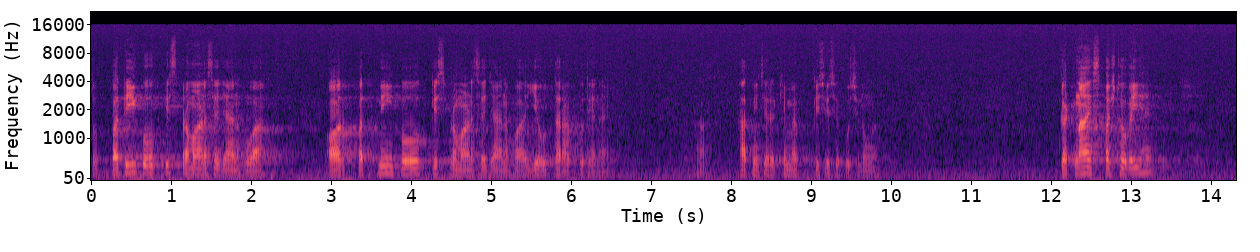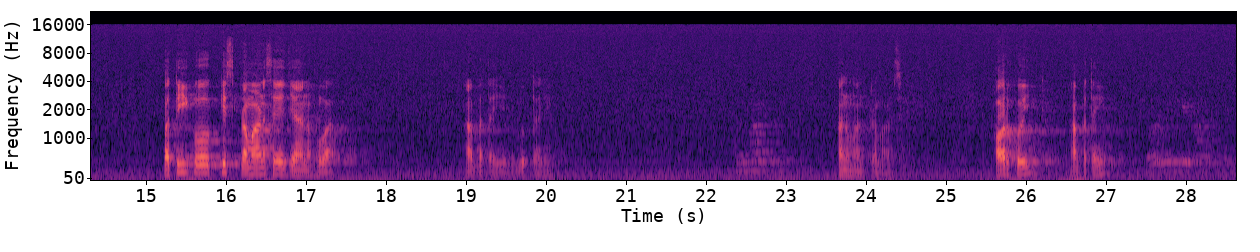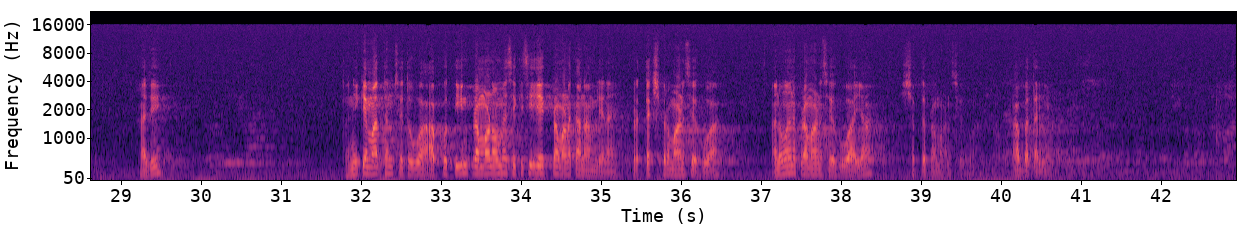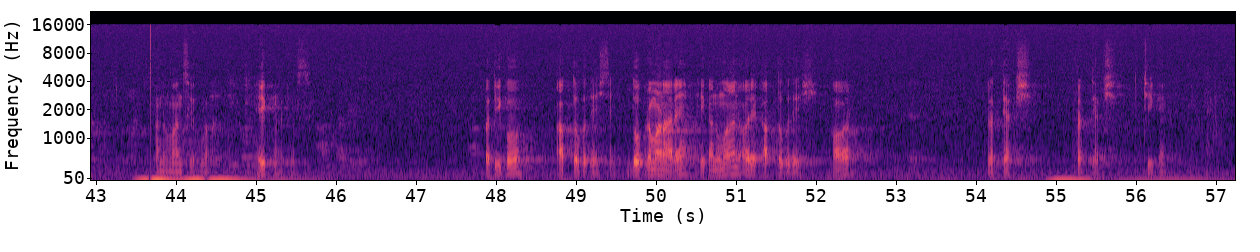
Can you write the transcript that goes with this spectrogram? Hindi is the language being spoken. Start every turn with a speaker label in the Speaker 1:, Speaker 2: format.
Speaker 1: तो पति को किस प्रमाण से ज्ञान हुआ और पत्नी को किस प्रमाण से ज्ञान हुआ, ये उत्तर आपको देना है। हाँ हाथ नीचे रखिए, मैं किसी से पूछ लूँगा। घटना स्पष्ट हो गई है। पति को किस प्रमाण से ज्ञान हुआ? आप बताइए, गुप्ता जी। अनुमान प्रमाण से। और कोई? आप बताइए। हाँ जी। ध्वनि के माध्यम से तो हुआ। आपको तीन प्रमाणों में से किसी एक प्रमाण का नाम लेना है। प्रत्यक्ष प्रमाण से हुआ, अनुमान प्रमाण से हुआ या शब्द प्रमाण से हुआ। आप बताइए। अनुमान से हुआ। एक मिनट बस। पति को आप्तोपदेश से। दो प्रमाण आ रहे हैं। एक अनुमान और एक आप्तोपदेश। और प्रत्यक्ष। प्रत्यक्ष। ठीक है।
